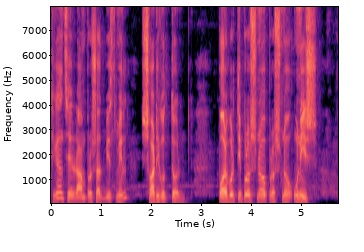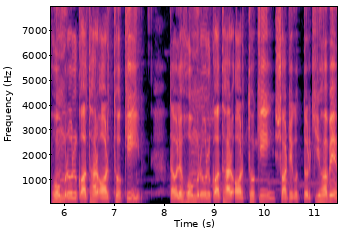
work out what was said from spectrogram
ঠিক আছে? রামপ্রসাদ বিসমিল, সঠিক উত্তর। পরবর্তী প্রশ্ন প্রশ্ন উনিশ। হোমরুল কথার অর্থ কী? তাহলে হোমরুল কথার অর্থ কী? সঠিক উত্তর কি হবে?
